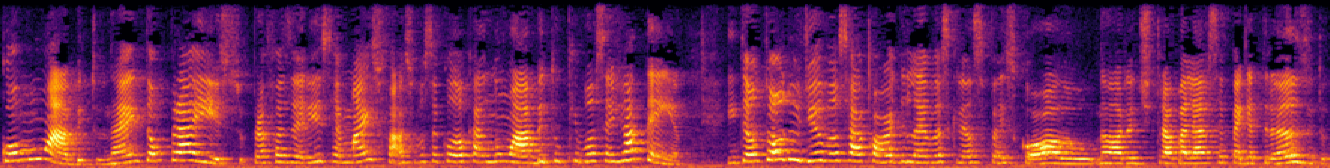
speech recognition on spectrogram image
como um hábito, né? Então, para isso, para fazer isso, é mais fácil você colocar num hábito que você já tenha. Então, todo dia você acorda e leva as crianças para a escola, ou na hora de trabalhar você pega trânsito.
